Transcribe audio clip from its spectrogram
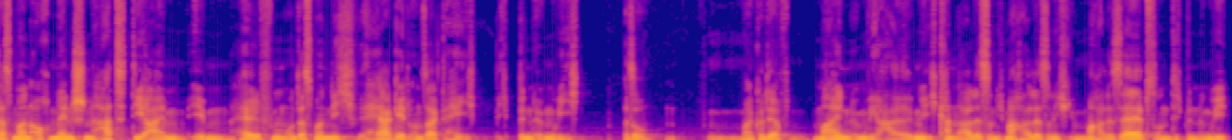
dass man auch Menschen hat, die einem eben helfen und dass man nicht hergeht und sagt, hey, ich, ich bin irgendwie, ich, also man könnte ja meinen, irgendwie, irgendwie, ich kann alles und ich mache alles und ich mache alles selbst und ich bin irgendwie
